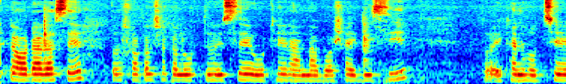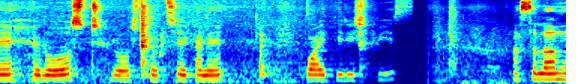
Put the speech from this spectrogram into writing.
একটা অর্ডার আছে। তো সকাল সকাল উঠতে হয়েছে, উঠে রান্না বসাই দিছি। তো এখানে হচ্ছে রোস্ট রোস্ট হচ্ছে এখানে পঁয়ত্রিশ পিস আসসালামু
